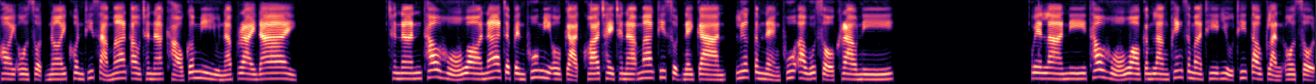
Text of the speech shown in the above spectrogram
คอยโอสถน้อยคนที่สามารถเอาชนะเขาก็มีอยู่นับรายได้ ฉะนั้นเท่าโหวอน่าจะเป็นผู้มีโอกาสคว้าชัยชนะมากที่สุดในการเลือกตำแหน่งผู้อาวุโสคราวนี้ เวลานี้เท่าโหวอกำลังเพ่งสมาธิอยู่ที่เตากลั่นโอสถ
